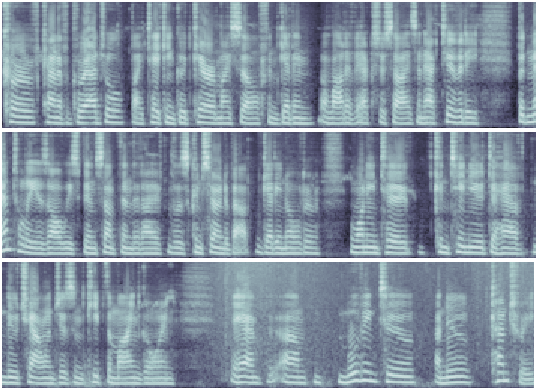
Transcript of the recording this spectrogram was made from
curve kind of gradual by taking good care of myself and getting a lot of exercise and activity. But mentally has always been something that I was concerned about getting older, wanting to continue to have new challenges and keep the mind going. And um, moving to a new country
